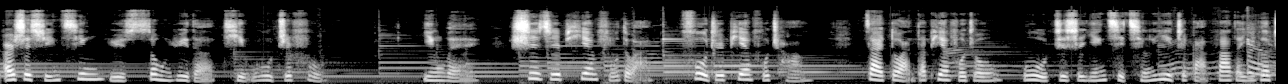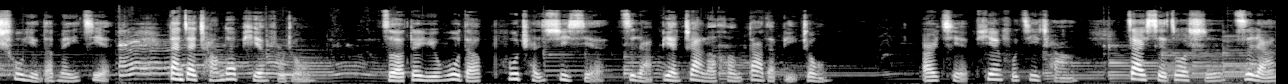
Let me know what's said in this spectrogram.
而是荀卿与宋玉的体物之赋。因为诗之篇幅短，赋之篇幅长。在短的篇幅中，物只是引起情意之感发的一个触影的媒介；但在长的篇幅中，则对于物的铺陈续写，自然便占了很大的比重。而且篇幅既长，在写作时自然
